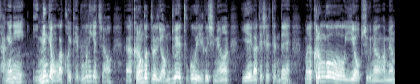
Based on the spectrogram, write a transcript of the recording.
당연히 있는 경우가 거의 대부분이겠죠. 그러니까 그런 것들을 염두에 두고 읽으시면 이해가 되실 텐데 만약 그런 거 이해 없이 그냥 하면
